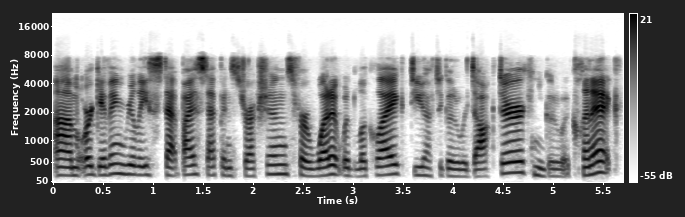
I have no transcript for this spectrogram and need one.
um, or giving really step by step instructions for what it would look like, do you have to go to a doctor? Can you go to a clinic?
